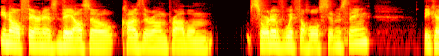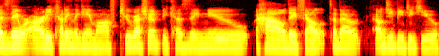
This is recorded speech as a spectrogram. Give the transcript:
in all fairness they also caused their own problem sort of with the whole sims thing because they were already cutting the game off to russia because they knew how they felt about lgbtq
